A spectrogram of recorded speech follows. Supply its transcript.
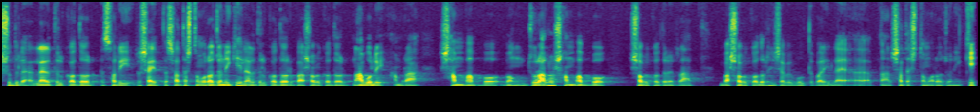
শুধু লা- লাইলাতুল কদর সরি সাহিত্য সাতাশতম রজনীকেই লাইলাতুল কদর বা শবে কদর না বলে আমরা সম্ভাব্য এবং জোরালো সম্ভাব্য শবে কদরের রাত বা শবে কদর হিসাবে বলতে পারি আপনার সাতাশতম রজনীকে।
